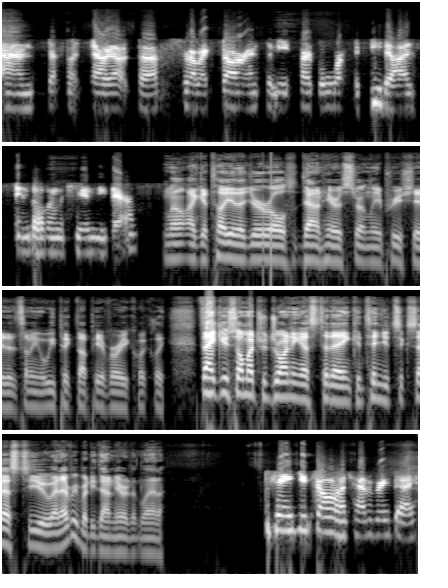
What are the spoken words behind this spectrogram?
And definitely shout out to Rabbi Starr and to the incredible work that he does in building the community there. Well, I can tell you that your role down here is certainly appreciated. It's something that we picked up here very quickly. Thank you so much for joining us today, and continued success to you and everybody down here in Atlanta. Thank you so much. Have a great day.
